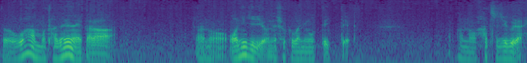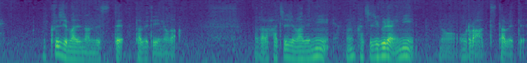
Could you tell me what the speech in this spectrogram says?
そうご飯も食べれないから、あの、おにぎりをね、職場に持って行って、あの、8時ぐらい。9時までなんですって、食べていいのが。だから8時までに、ん ?8 時ぐらいに、のオラーって食べて。うん。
